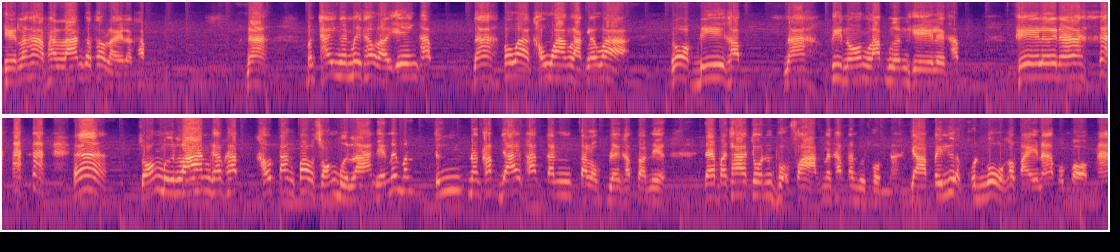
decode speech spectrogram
เขตละห้าพันล้านก็เท่าไหร่ล่ะครับนะมันใช้เงินไม่เท่าไหร่เองครับนะเพราะว่าเขาวางหลักแล้วว่ารอบดีครับนะ พี่น้องรับเงินเทเลยครับ เทเลยนะ สองหมื่นล้านครับครับเขาตั้งเป้าสองหมื่นล้าน เห็นไหมมันถึงนะครับย้ายพักกันตลบเลยครับตอนนี้ แต่ประชาชนผมฝากนะครับท่านผู้ชมนะอย่าไปเลือกคนโง่เข้าไปนะ ผมบอกนะ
